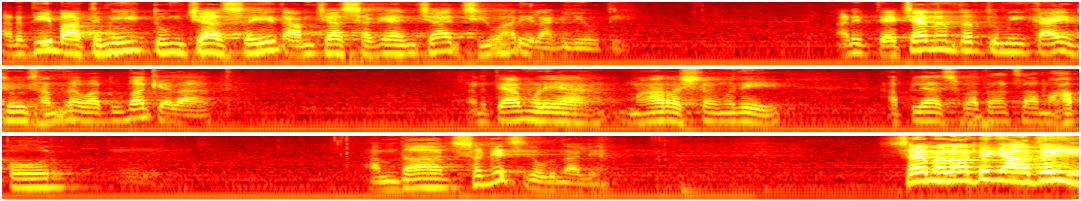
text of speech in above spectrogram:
आणि ती बातमी तुमच्या सहित आमच्या सगळ्यांच्या जिवारी लागली होती. आणि त्याच्यानंतर तुम्ही काय जो झंझावात उभा केलात आणि त्यामुळे महाराष्ट्रामध्ये आपल्या स्वतःचा महापौर आमदार सगळेच निवडून आले. साहेब मला वाटतं की आजही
